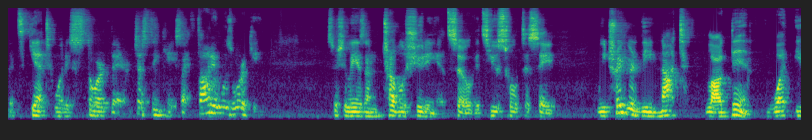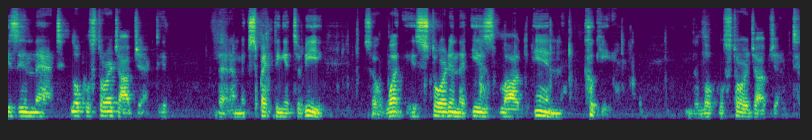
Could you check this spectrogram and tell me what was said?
let's get what is stored there, just in case. I thought it was working, especially as I'm troubleshooting it. So it's useful to say we triggered the not logged in. What is in that local storage object it, that I'm expecting it to be? So what is stored in that is logged in cookie in the local storage object?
